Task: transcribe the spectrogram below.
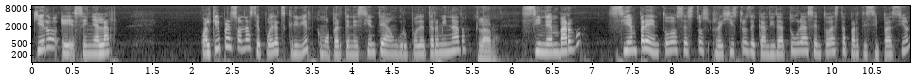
quiero eh, señalar, cualquier persona se puede adscribir como perteneciente a un grupo determinado. Claro. Sin embargo, siempre en todos estos registros de candidaturas, en toda esta participación,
